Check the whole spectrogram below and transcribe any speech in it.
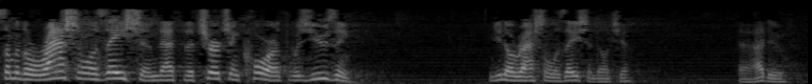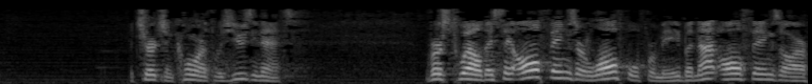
some of the rationalization that the church in Corinth was using. You know rationalization, don't you? Yeah, I do. The church in Corinth was using that. Verse 12, they say, All things are lawful for me, but not all things are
